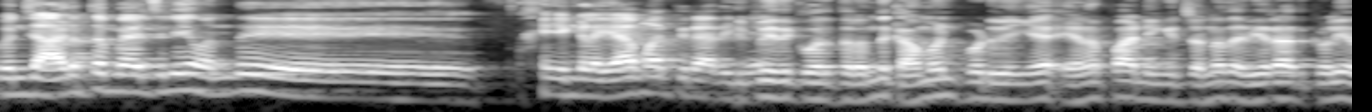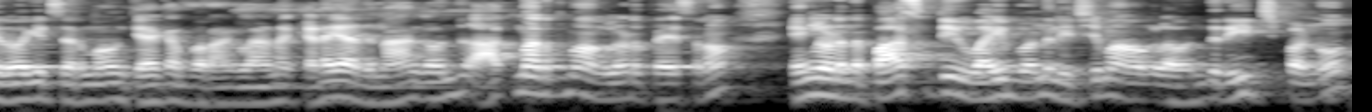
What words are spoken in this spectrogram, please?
கொஞ்சம் அடுத்த மேட்ச்லயும் வந்து எங்களை ஏமாத்திராதீங்க. இப்போ இதுக்கு ஒருத்தர் வந்து கமெண்ட் போடுவீங்க. என்னப்பா நீங்க சொன்னதை விராட் கோலி ரோஹித் சர்மாவும் கேட்க போறாங்களான்னா கிடையாது. நாங்க வந்து ஆத்மார்த்தமா அவங்களோட பேசுறோம். எங்களோட அந்த பாசிட்டிவ் வைப் வந்து நிச்சயமா அவங்கள வந்து ரீச் பண்ணும்.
